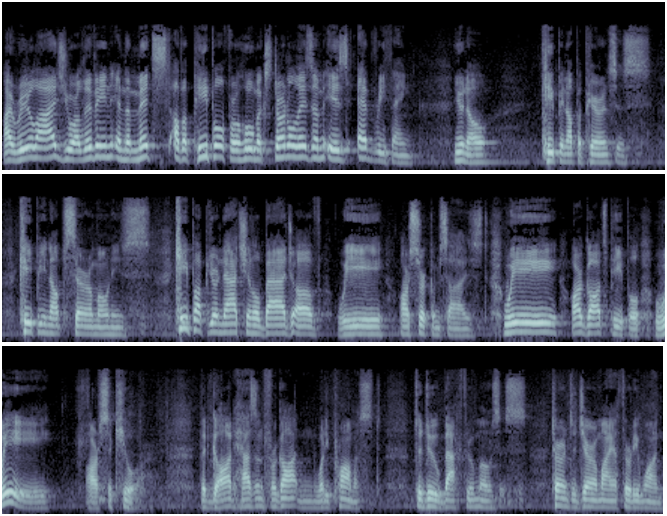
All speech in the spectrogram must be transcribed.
I realize you are living in the midst of a people for whom externalism is everything. You know, keeping up appearances, keeping up ceremonies, Keep up your national badge of we are circumcised. We are God's people. We are secure. But God hasn't forgotten what He promised to do back through Moses. Turn to Jeremiah 31,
